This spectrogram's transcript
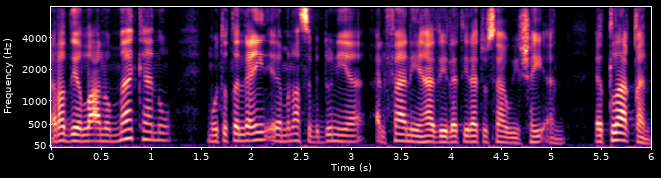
رضي الله عنهم ما كانوا متطلعين إلى مناصب الدنيا الفانية هذه التي لا تساوي شيئا إطلاقا.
